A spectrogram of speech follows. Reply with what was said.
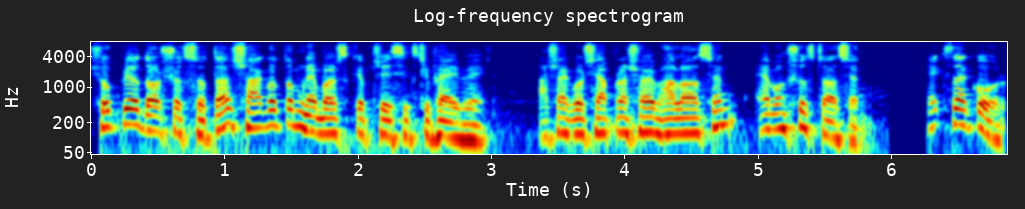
সুপ্রিয় দর্শক শ্রোতা, স্বাগতম নেভারস্কেপ থ্রি সিক্সটি ফাইভে আশা করছি আপনারা সবাই ভালো আছেন এবং সুস্থ আছেন। হেক্সাকোর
